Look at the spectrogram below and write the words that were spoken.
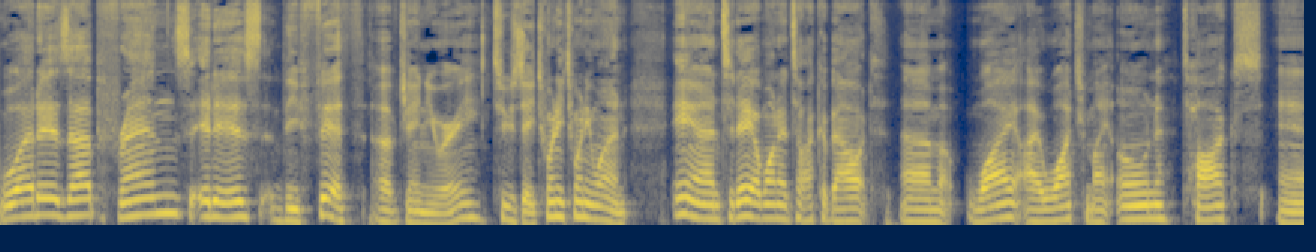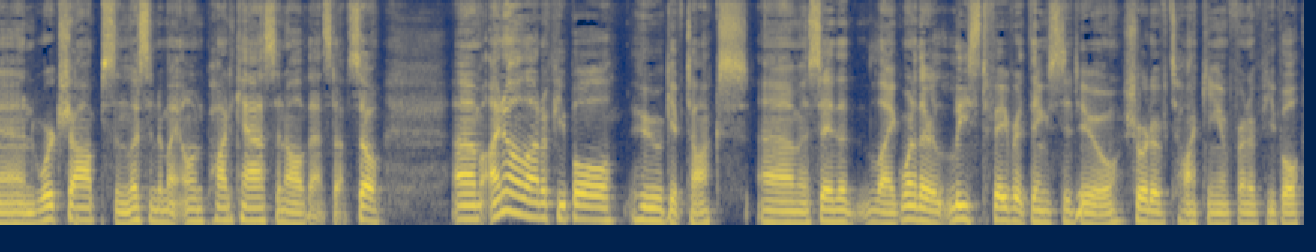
What is up, friends? It is the 5th of January, Tuesday, 2021. And today I want to talk about um, why I watch my own talks and workshops and listen to my own podcasts and all of that stuff. So, um, I know a lot of people who give talks um, say that like one of their least favorite things to do, short of talking in front of people,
